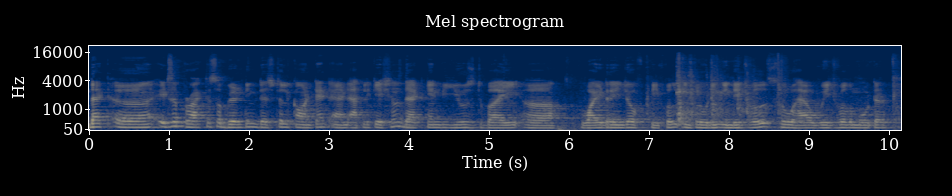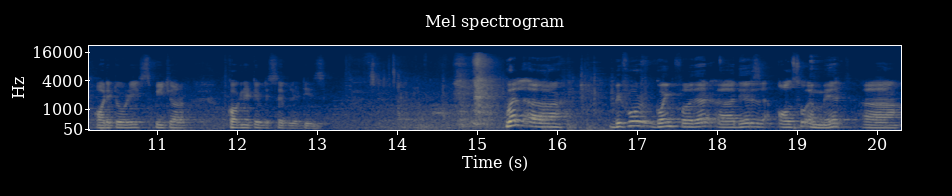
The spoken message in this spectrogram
that uh, it's a practice of building digital content and applications that can be used by a wide range of people including individuals who have visual motor auditory speech or cognitive disabilities. Well uh, before going further uh, there is also a myth uh,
